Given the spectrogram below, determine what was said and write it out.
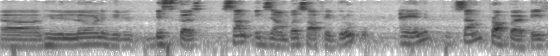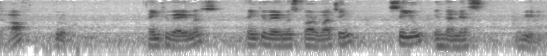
uh, we will learn we will discuss some examples of a group and some properties of group. Thank you very much. Thank you very much for watching. See you in the next video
